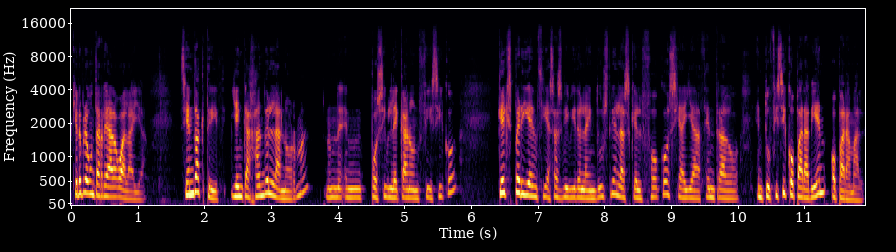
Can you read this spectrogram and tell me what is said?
quiero preguntarle algo a Laia. Siendo actriz y encajando en la norma, en un, posible canon físico, ¿qué experiencias has vivido en la industria en las que el foco se haya centrado en tu físico para bien o para mal?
